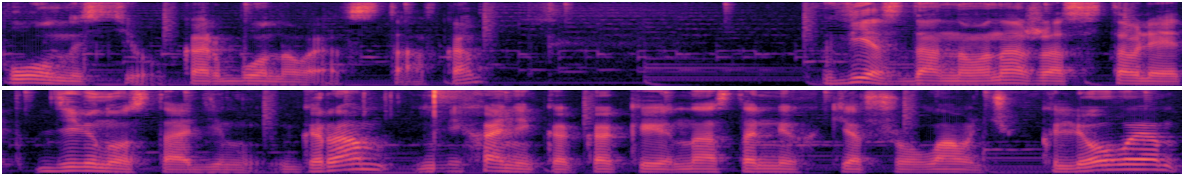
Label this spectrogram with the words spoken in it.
полностью карбоновая вставка. Вес данного ножа составляет 91 грамм. Механика, как и на остальных Kershaw Lounge, клевая.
